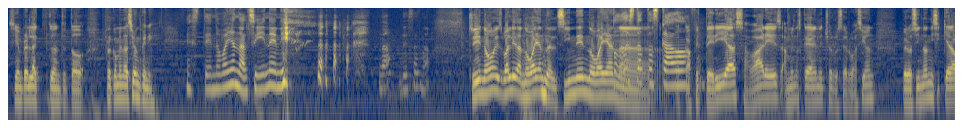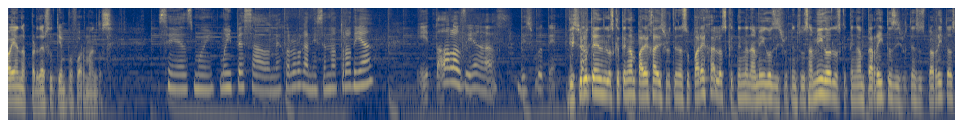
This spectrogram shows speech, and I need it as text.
siempre la actitud ante todo. Recomendación, Kenny. Este, no vayan al cine ni. no, de esas no. Sí, no, es válida. No vayan al cine, no vayan Todo a, a cafeterías, a bares, a menos que hayan hecho reservación. Pero si no, ni siquiera vayan a perder su tiempo formándose. Sí, es muy, muy pesado. Mejor organicen otro día y todos los días disfruten. Disfruten los que tengan pareja, disfruten a su pareja, los que tengan amigos, disfruten sus amigos, los que tengan perritos, disfruten sus perritos,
